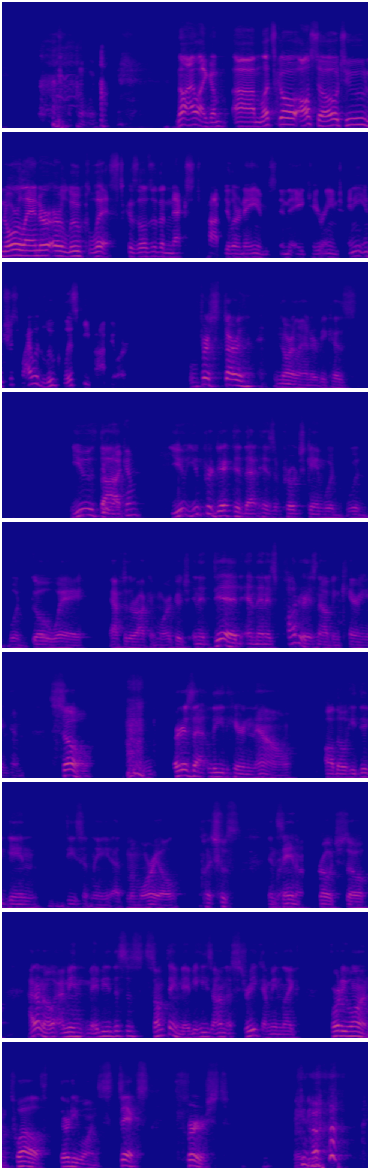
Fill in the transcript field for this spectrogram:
no, I like him. Um, let's go also to Norlander or Luke List because those are the next popular names in the 8K range. Any interest? Why would Luke List be popular? Well, first start with Norlander because you thought you like him. You you predicted that his approach game would would would go away after the Rocket Mortgage, and it did. And then his putter has now been carrying him. So where does that lead here now? Although he did gain decently at Memorial, which was insane right. on approach. So I don't know. I mean, maybe this is something. Maybe he's on a streak. I mean, like 41, 12, 31, 6, first.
